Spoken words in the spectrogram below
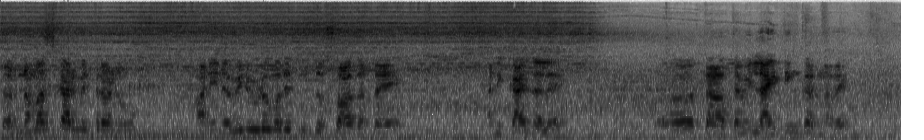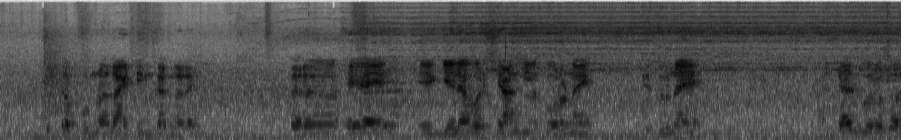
तर नमस्कार मित्रांनो आणि नवीन व्हिडिओमध्ये तुमचं स्वागत आहे. आणि काय झालं आहे तर आता मी लाईटिंग करणार आहे. इथं पूर्ण लाईटिंग करणार आहे. तर हे आहे हे गेल्या वर्षी आणलेलं तोरण आहे. हे जुनं आहे. आणि त्याचबरोबर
